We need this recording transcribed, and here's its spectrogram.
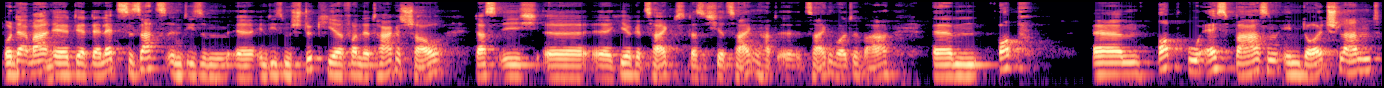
Und da war äh, der, der letzte Satz in diesem äh, in diesem Stück hier von der Tagesschau, dass ich äh, äh hier gezeigt, dass ich hier zeigen hat, äh, zeigen wollte, war, ähm, ob ähm, ob US-Basen in Deutschland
